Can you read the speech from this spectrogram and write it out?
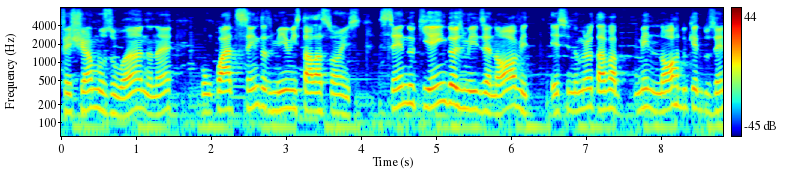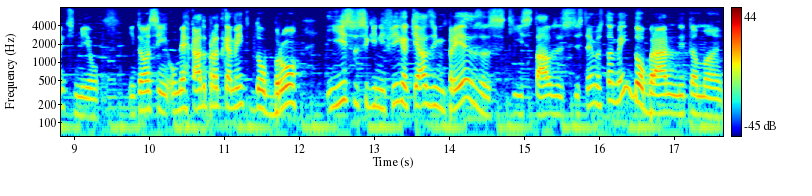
fechamos o ano, né? Com 400 mil instalações, sendo que em 2019 esse número estava menor do que 200 mil. Então, assim, o mercado praticamente dobrou e isso significa que as empresas que instalam esses sistemas também dobraram de tamanho.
